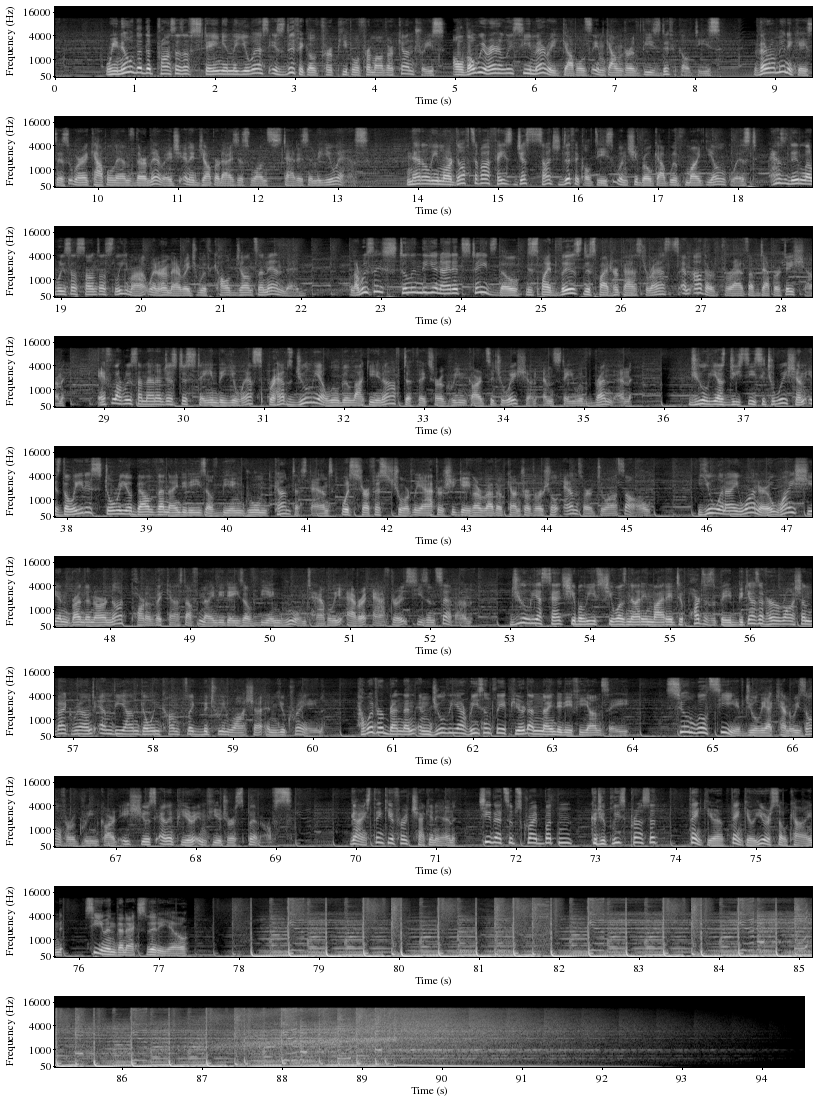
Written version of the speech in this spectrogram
We know that the process of staying in the US is difficult for people from other countries, although we rarely see married couples encounter these difficulties. There are many cases where a couple ends their marriage and it jeopardizes one's status in the US. Natalie Mordovtseva faced just such difficulties when she broke up with Mike Youngquist, as did Larissa Santos Lima when her marriage with Colt Johnson ended. Larissa is still in the United States, though, despite this, despite her past arrests and other threats of deportation. If Larissa manages to stay in the US, perhaps Julia will be lucky enough to fix her green card situation and stay with Brendan. Julia's GC situation is the latest story about the 90 days of being groomed contestant, which surfaced shortly after she gave a rather controversial answer to us all. You and I wonder why she and Brendan are not part of the cast of 90 Days of Being Groomed Happily Ever After Season 7. Julia said she believes she was not invited to participate because of her Russian background and the ongoing conflict between Russia and Ukraine. However, Brendan and Julia recently appeared on 90 Day Fiancé. Soon we'll see if Julia can resolve her green card issues and appear in future spin-offs. Guys, thank you for checking in. See that subscribe button? Could you please press it? Thank you, thank you, you're so kind. See you in the next video.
